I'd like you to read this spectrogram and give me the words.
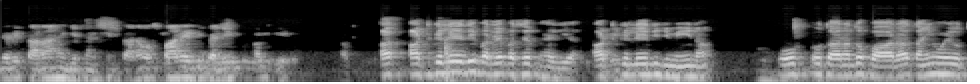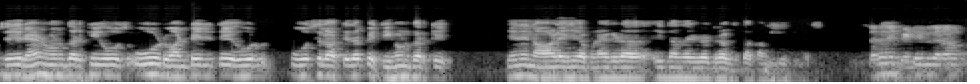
ਜਿਹੜੀ ਤਾਰਾਂ ਹੈਗੀ ਫੈਂਸਿੰਗ ਤਾਰਾਂ ਉਸ ਪਾਰ ਇਹਦੀ ਪਹਿਲੀ ਹੈਗੀ ਹੈ। 8 ਕਿੱਲੇ ਦੀ ਪਰਲੇ ਪਾਸੇ ਹੈਗੀ ਆ। 8 ਕਿੱਲੇ ਦੀ ਜ਼ਮੀਨ ਆ। ਉਹ ਉਹ ਤਾਰਾਂ ਤੋਂ ਪਾਰ ਆ। ਤਾਂ ਹੀ ਉਹ ਉੱਥੇ ਰਹਿਣ ਹੋਣ ਕਰਕੇ ਉਸ ਉਹ ਐਡਵਾਂਟੇਜ ਤੇ ਹੋਰ ਉਸ ਇਲਾਕੇ ਦਾ ਭੇਤੀ ਹੋਣ ਕਰਕੇ ਇਹਨੇ ਨਾਲ ਇਹ ਆਪਣਾ ਜਿਹੜਾ ਇਦਾਂ ਦਾ ਜਿਹੜਾ ਡਰੱਗਸ ਦਾ ਕੰਮ ਕੀਤਾ ਸੀ। ਸਰ ਇਹਦੇ ਬੇਟੇ ਵਗੈਰਾ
